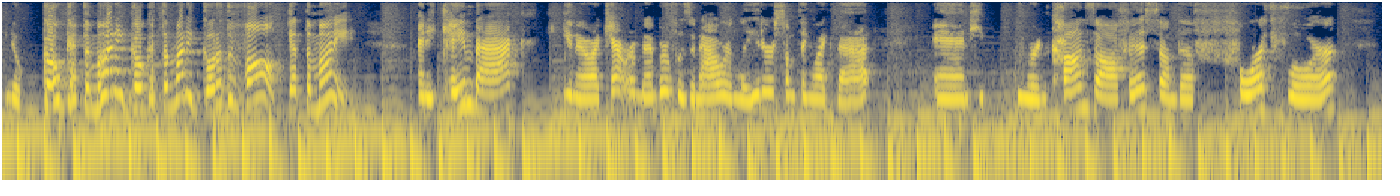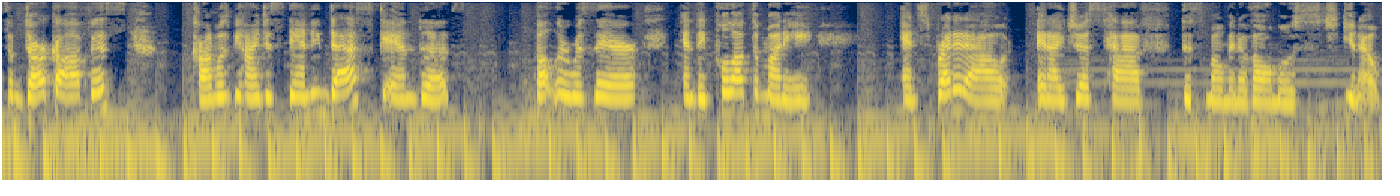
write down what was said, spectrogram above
you know, go get the money, go get the money, go to the vault, get the money. And he came back, you know, I can't remember if it was an hour later, or something like that and he, we were in Kan's office on the fourth floor, some dark office. Khan was behind his standing desk, and the butler was there, and they pull out the money and spread it out. And I just have this moment of almost, you know,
